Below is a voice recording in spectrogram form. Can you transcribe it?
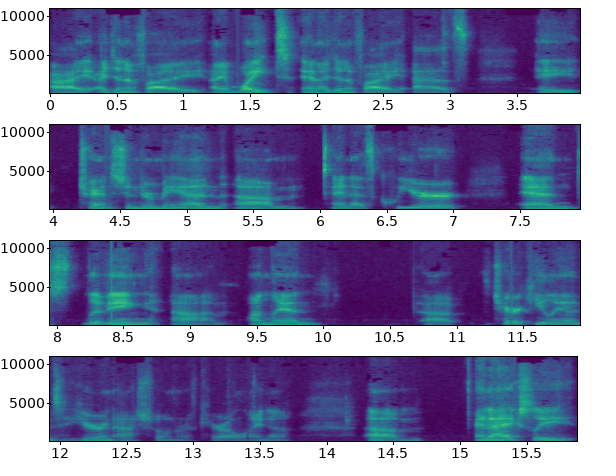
I identify, I am white and identify as a transgender man um, and as queer and living um, on land, uh, Cherokee land here in Asheville, North Carolina. Um, and I actually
